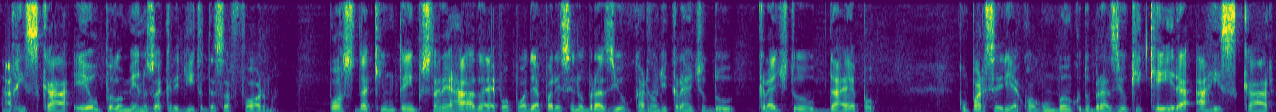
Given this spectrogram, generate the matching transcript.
arriscar. Eu, pelo menos, acredito dessa forma. Posso daqui um tempo estar errado. A Apple pode aparecer no Brasil com o cartão de crédito do crédito da Apple com parceria com algum banco do Brasil que queira arriscar.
